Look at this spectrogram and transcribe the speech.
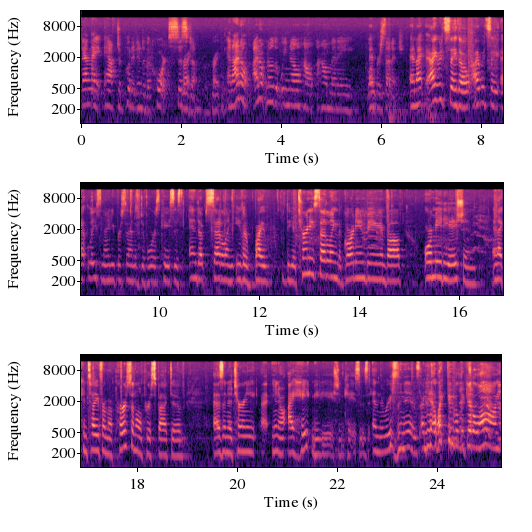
then they have to put it into the court system. right. right. And I don't, I don't know that we know how, how many, what And- percentage. And I, I would say though, I would say at least ninety percent of divorce cases end up settling either by the attorney settling, the guardian being involved, or mediation. And I can tell you from a personal perspective, as an attorney, I- you know, I hate mediation cases. And the reason is, I mean, I like people to get along,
